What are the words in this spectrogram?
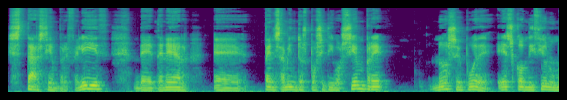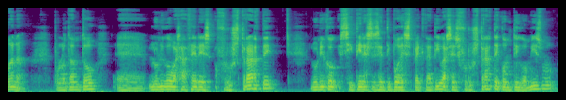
estar siempre feliz, de tener eh, pensamientos positivos siempre. No se puede, es condición humana. Por lo tanto, eh, lo único que vas a hacer es frustrarte, lo único, si tienes ese tipo de expectativas, es frustrarte contigo mismo,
